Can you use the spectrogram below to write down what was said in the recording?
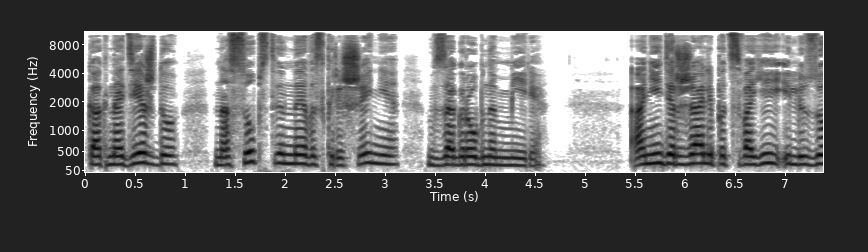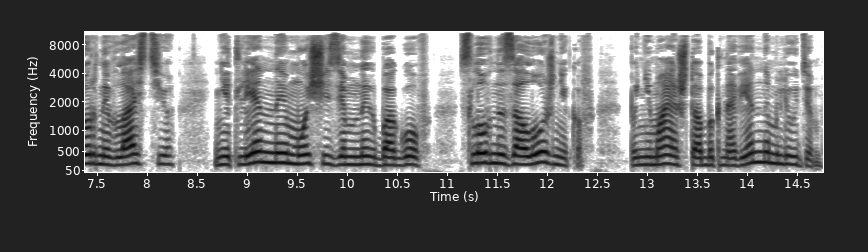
как надежду на собственное воскрешение в загробном мире. Они держали под своей иллюзорной властью нетленные мощи земных богов, словно заложников, понимая, что обыкновенным людям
